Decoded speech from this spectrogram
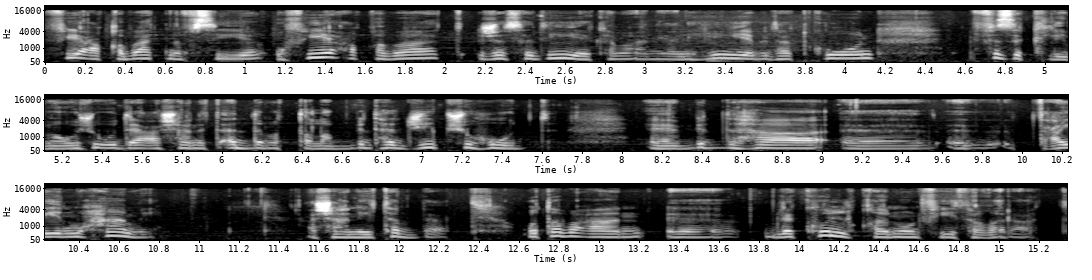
في عقبات نفسية وفي عقبات جسدية كمان. يعني هي بدها تكون physically موجودة عشان تقدم الطلب. بدها تجيب شهود آه، بدها آه، آه، تعين محامي عشان يتبع. وطبعا لكل قانون فيه ثغرات.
